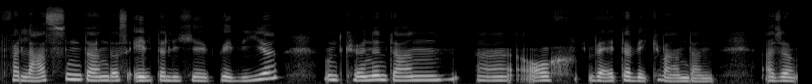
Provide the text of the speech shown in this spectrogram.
verlassen dann das elterliche Revier und können dann äh, auch weiter wegwandern. Also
